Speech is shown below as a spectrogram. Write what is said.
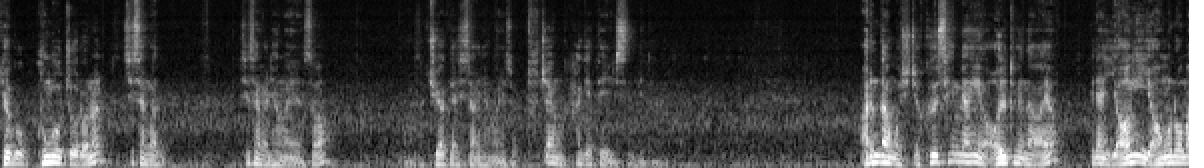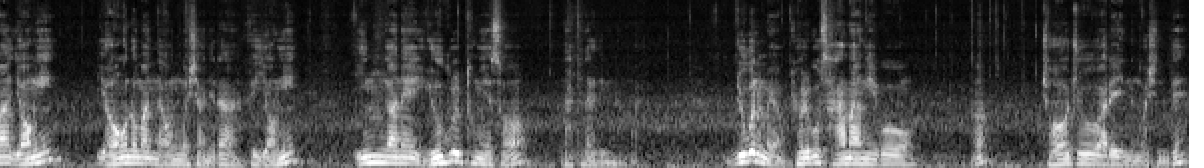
결국 궁극적으로는 세상과 세상을 향하여서 어, 죄악된 세상을 향하여서 투쟁하게 되어 있습니다. 아름다운 것이죠. 그 생명이 어디를 통해 나와요? 그냥 영이 영으로만 영이 영으로만 나오는 것이 아니라 그 영이 인간의 육을 통해서 나타나게 되는 거예요. 육은 뭐예요? 결국 사망이고 어? 저주 아래 있는 것인데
